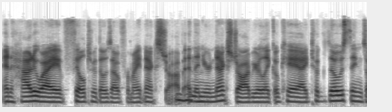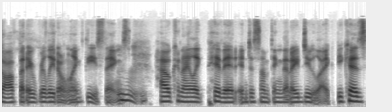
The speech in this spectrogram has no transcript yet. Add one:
and how do i filter those out for my next job and then Mhm. your next job you're like okay i took those things off but i really don't like these things Mhm. how can i like pivot into something that i do like because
